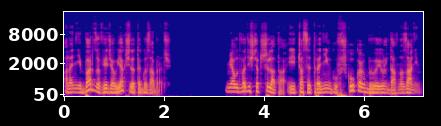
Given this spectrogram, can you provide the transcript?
ale nie bardzo wiedział, jak się do tego zabrać. Miał 23 lata i czasy treningów w szkółkach były już dawno za nim.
